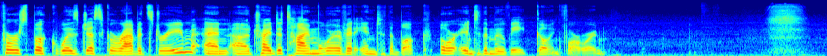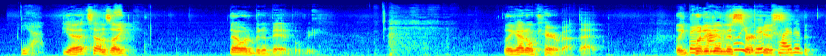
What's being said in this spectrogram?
first book was Jessica Rabbit's dream and uh, tried to tie more of it into the book or into the movie going forward. Yeah. Yeah, that sounds like that would have been a bad movie. Like I don't care about that. Like They put it in the actually did circus. try to-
